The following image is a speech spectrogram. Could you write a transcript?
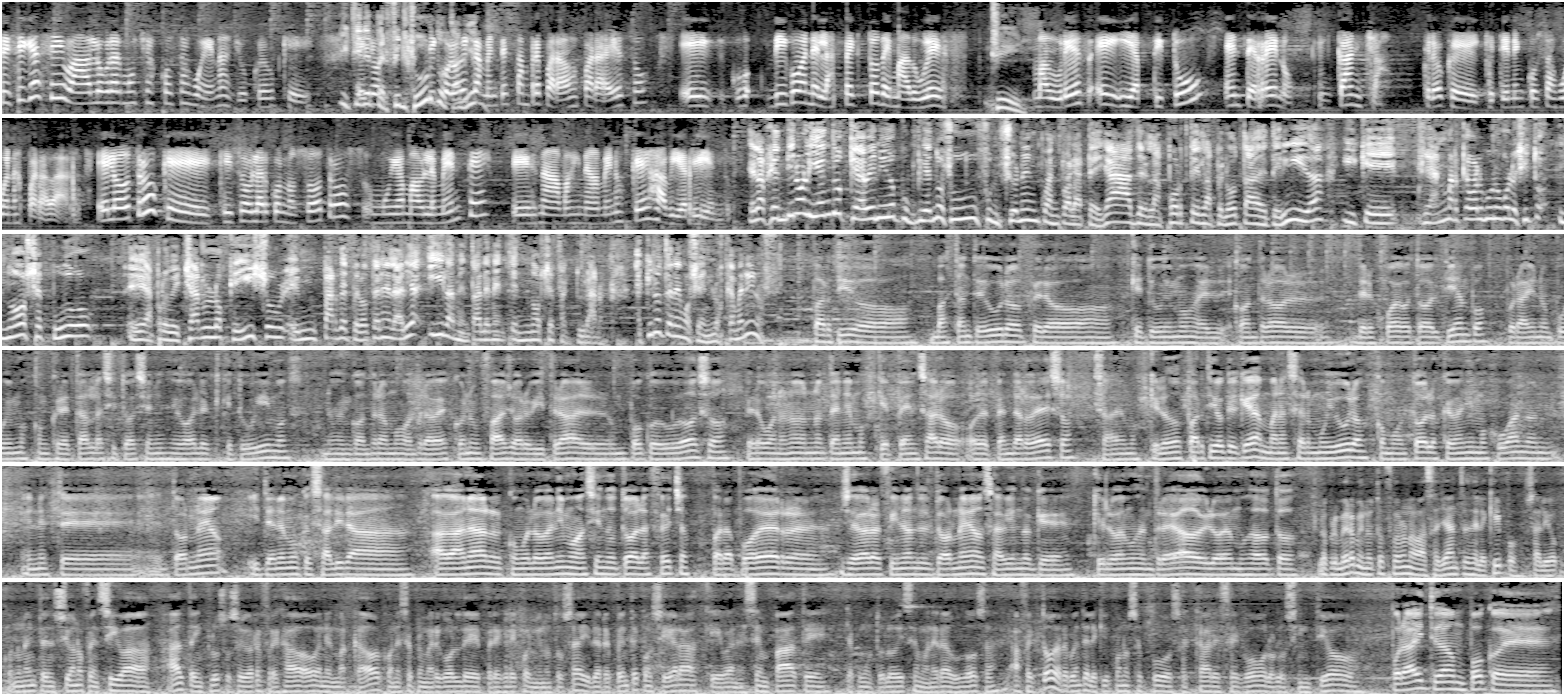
si sigue así va a lograr muchas cosas buenas. Yo creo que y tiene perfil zurdo psicológicamente están preparados para eso. Eh, digo en el aspecto de madurez, sí. madurez e, y aptitud en terreno, en cancha creo que, que, tienen cosas buenas para dar. El otro que quiso hablar con nosotros muy amablemente es nada más y nada menos que Javier Liendo. El argentino Liendo que ha venido cumpliendo su función en cuanto a la pegada, el aporte de la pelota detenida y que se han marcado algunos golecitos, no se pudo eh, aprovechar lo que hizo en un par de pelotas en el área y lamentablemente no se facturaron. Aquí lo tenemos en Los Camerinos. Partido bastante duro, pero que tuvimos el control del juego todo el tiempo. Por ahí no pudimos concretar las situaciones de goles que tuvimos. Nos encontramos otra vez con un fallo arbitral un poco dudoso, pero bueno, no, no tenemos que pensar o, depender de eso. Sabemos que los dos partidos que quedan van a ser muy duros, como todos los que venimos jugando en, en este torneo y tenemos que salir a, a, ganar como lo venimos haciendo todas las fechas para poder eh, llegar al final del torneo sabiendo que, que lo hemos entregado y lo hemos dado todo. Los primeros minutos fueron avasallantes del equipo, salió con una intención ofensiva alta, incluso se vio reflejado en el marcador con ese primer gol de Pérez Greco al minuto 6. De repente considera que bueno, ese empate, ya como tú lo dices de manera dudosa, afectó, de repente el equipo no se pudo sacar ese gol o lo sintió. Por ahí te da un poco de,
